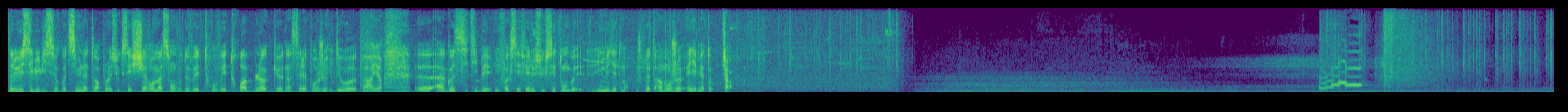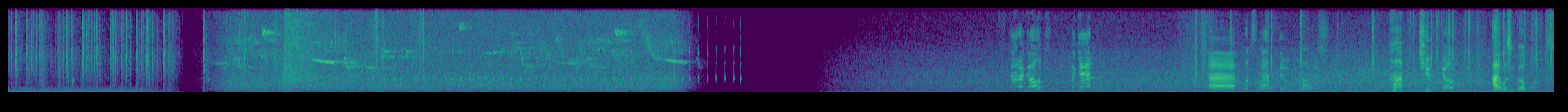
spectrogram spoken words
Salut, c'est Bibi sur God Simulator. Pour le succès Chèvre Maçon, vous devez trouver trois blocs d'un célèbre jeu vidéo euh, par ailleurs euh, à God City Bay. Une fois que c'est fait, le succès tombe immédiatement. Je vous souhaite un bon jeu et à bientôt. Ciao goat? Again? Uh, what's that do? Huh, cute goat. I was a goat once.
